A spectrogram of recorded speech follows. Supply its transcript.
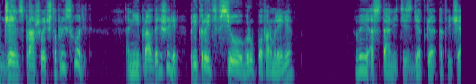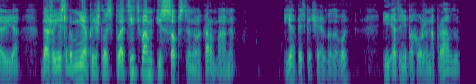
Джейн спрашивает, что происходит. Они и правда решили прикрыть всю группу оформления? Вы останетесь, детка, отвечаю я, даже если бы мне пришлось платить вам из собственного кармана. Я опять качаю головой, и это не похоже на правду.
